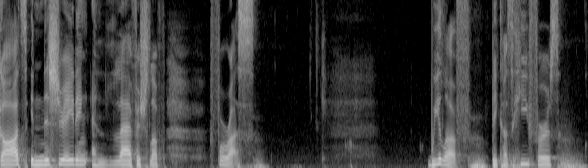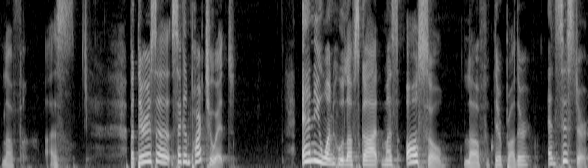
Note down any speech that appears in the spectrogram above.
God's initiating and lavish love for us. We love because He first loved us. But there is a second part to it. Anyone who loves God must also love their brother and sister.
